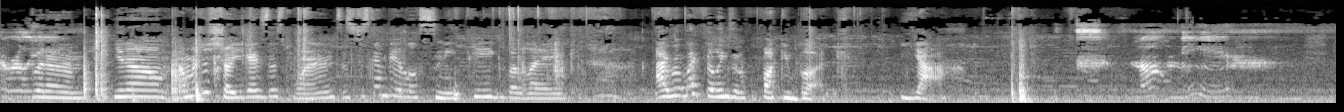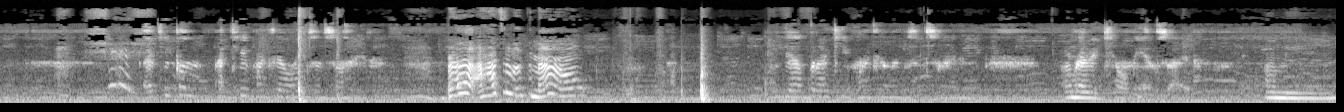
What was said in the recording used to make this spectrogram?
I really. But um, you know, I'm gonna just show you guys this once. It's just gonna be a little sneak peek, but like, I wrote my feelings in a fucking book. Yeah. Not me. I keep them. I keep my feelings inside. But I had to let them out. Yeah, but I keep my feelings inside me. I mean, it kill me inside. I mean,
